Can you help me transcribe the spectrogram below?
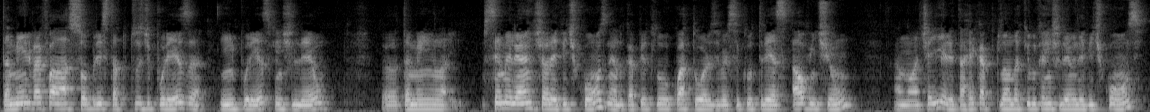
Também ele vai falar sobre estatutos de pureza e impureza, que a gente leu, também semelhante ao Levítico 11, né, do capítulo 14, versículo 3 ao 21. Anote aí, ele está recapitulando aquilo que a gente leu em Levítico 11.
